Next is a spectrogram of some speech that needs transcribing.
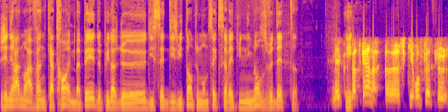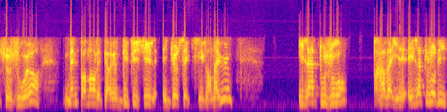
Généralement, à 24 ans, Mbappé, depuis l'âge de 17-18 ans, tout le monde sait que ça va être une immense vedette. Mais Et- Pascal, euh, ce qui reflète ce, ce joueur, même pendant les périodes difficiles, et Dieu sait qu'il en a eu, il a toujours travaillé. Et il l'a toujours dit.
